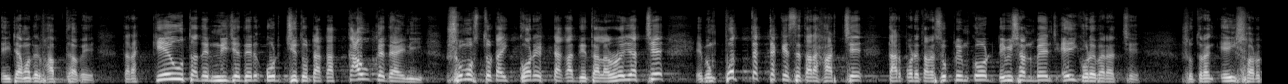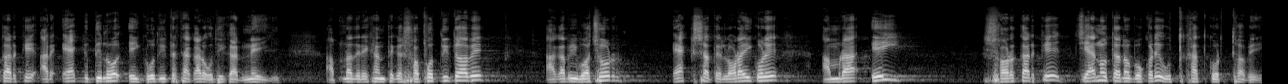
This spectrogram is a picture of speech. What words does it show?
এইটা আমাদের ভাবতে হবে। তারা কেউ তাদের নিজেদের অর্জিত টাকা কাউকে দেয়নি। সমস্তটাই করের টাকা দিয়ে তারা রয়ে যাচ্ছে এবং প্রত্যেকটা কেসে তারা হারছে। তারপরে তারা সুপ্রিম কোর্ট, ডিভিশন বেঞ্চ এই করে বেড়াচ্ছে। সুতরাং এই সরকারকে আর একদিনও এই গদিতে থাকার অধিকার নেই। আপনাদের এখান থেকে শপথ নিতে হবে। আগামী বছর একসাথে লড়াই করে আমরা এই সরকারকে যেন তেন করে উৎখাত করতে হবে।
